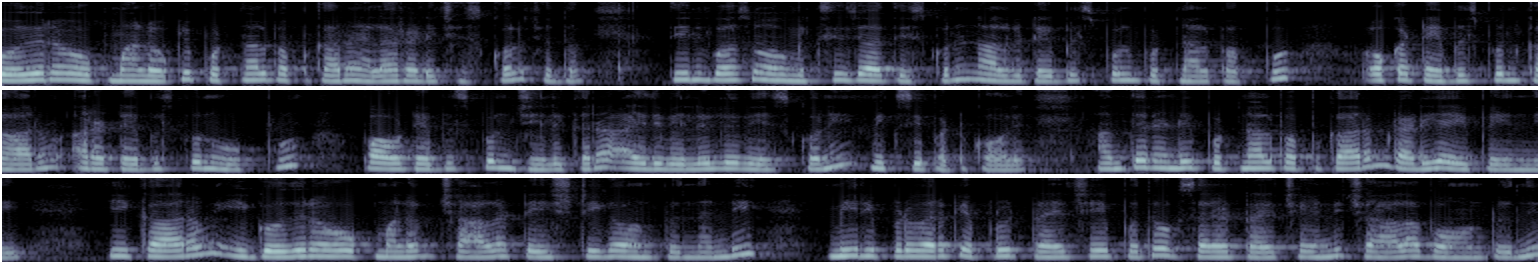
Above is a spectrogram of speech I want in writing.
గోధురవ్వ ఉప్మాలోకి పుట్నాల పప్పు కారం ఎలా రెడీ చేసుకోవాలో చూద్దాం. దీనికోసం ఒక మిక్సీ జార్ తీసుకొని నాలుగు టేబుల్ స్పూన్ పుట్నాల పప్పు ఒక టేబుల్ స్పూన్ కారం అర టేబుల్ స్పూన్ ఉప్పు పావు టేబుల్ స్పూన్ జీలకర్ర ఐదు వెల్లుల్లి వేసుకొని మిక్సీ పట్టుకోవాలి. అంతేనండి పుట్నాల పప్పు కారం రెడీ అయిపోయింది. ఈ కారం ఈ గోధురవ ఉప్మాలకు చాలా టేస్టీగా ఉంటుందండి. మీరు ఇప్పటి వరకు ఎప్పుడు ట్రై చేయకపోతే ఒకసారి ట్రై చేయండి చాలా బాగుంటుంది.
